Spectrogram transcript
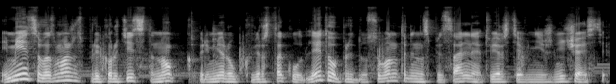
Имеется возможность прикрутить станок, к примеру, к верстаку. Для этого предусмотрено специальное отверстие в нижней части.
